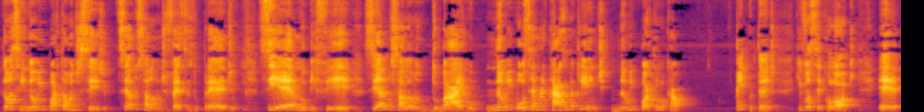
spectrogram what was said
Então, assim, não importa onde seja, se é no salão de festas do prédio, se é no buffet, se é no salão do bairro, não, ou se é na casa da cliente, não importa o local. É importante que você coloque é,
